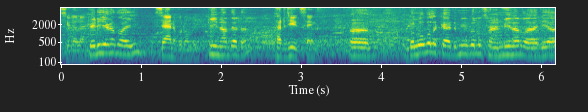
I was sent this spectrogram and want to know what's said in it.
ਸਤਿ ਸ਼੍ਰੀ ਅਕਾਲ। ਕਿਹੜੀ ਜਗ੍ਹਾ ਤੋਂ ਆਏ ਜੀ? ਸੈਨਪੁਰੋਂ ਵੀ ਕੀ ਨਾਮ ਤੁਹਾਡਾ? ਹਰਜੀਤ ਸਿੰਘ। ਗਲੋਬਲ ਅਕੈਡਮੀ ਵੱਲੋਂ ਸੈਮੀਨਾਰ ਲਾਇਆ ਗਿਆ।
